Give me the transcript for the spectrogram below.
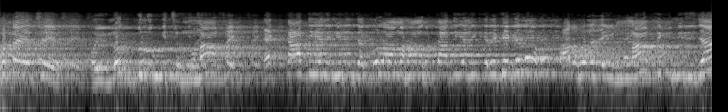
ঘটাইছে, ওই লোকগুলো কিছু মুনাফিক। এক কাদিয়ানি মির্জা গোলাম আহমদ কাদিয়ানিকে রেখে গেল, আর হলো এই মুনাফিক মির্জা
